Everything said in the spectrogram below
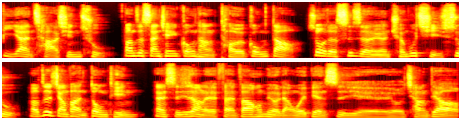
弊案查清楚，帮这三千亿公帑讨个公道，所有的失职人员全部起诉。啊，这个讲法很动听，但实际上呢，反方后面有两位辩士也有强调，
